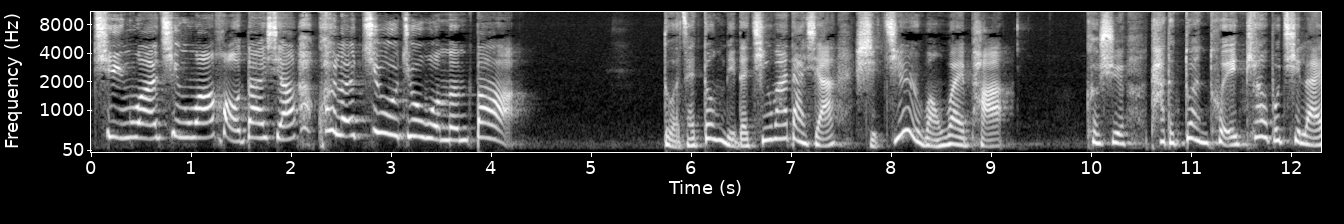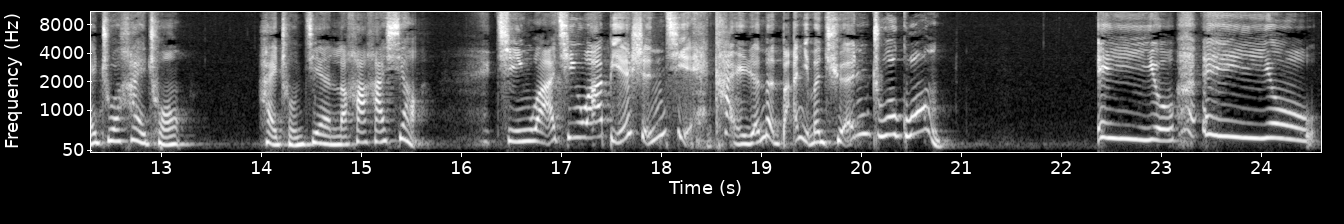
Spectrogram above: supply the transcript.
青蛙，青蛙好大侠，快来救救我们吧！”躲在洞里的青蛙大侠使劲儿往外爬，可是他的断腿跳不起来捉害虫。害虫见了，哈哈笑：“青蛙，青蛙别神气，看人们把你们全捉光！”哎呦，哎呦！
